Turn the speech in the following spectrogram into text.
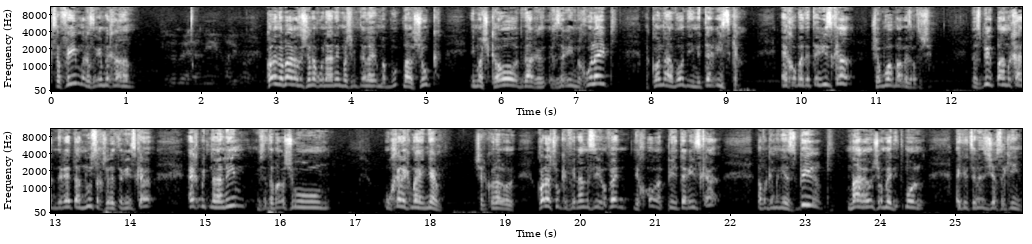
כספים, מחזירים לך. אני. כל הדבר הזה שאנחנו נענה, מה שניתן להם בשוק, עם השקעות והחזרים וכולי, הכל נעבוד עם היתר עסקה. איך עובד היתר עסקה? שבוע הבא בעזרת השם. נסביר פעם אחת, נראה את הנוסח של היתר עסקה, איך מתנהלים, זה דבר שהוא הוא חלק מהעניין של כל העולם. כל השוק הפיננסי עובד לכאורה על פי היתר עסקה, אבל גם אני אסביר מה הרעיון שעומד. אתמול הייתי אצל איזושהי עסקים.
